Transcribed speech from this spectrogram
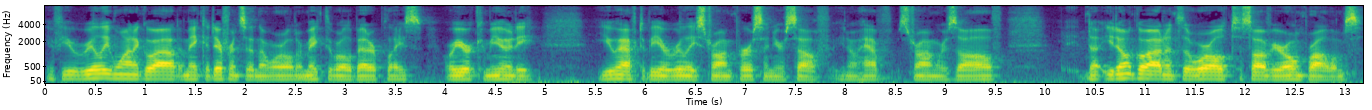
if you really want to go out and make a difference in the world or make the world a better place or your community, you have to be a really strong person yourself. You know, have strong resolve you don't go out into the world to solve your own problems.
